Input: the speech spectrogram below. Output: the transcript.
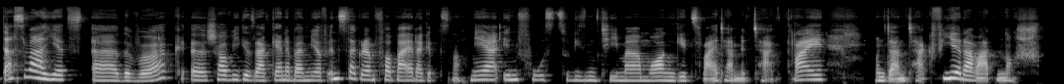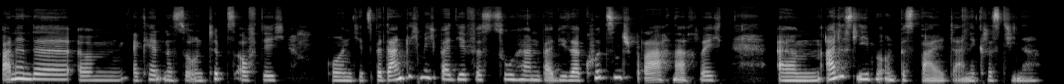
das war jetzt äh, The Work. Äh, schau, wie gesagt, gerne bei mir auf Instagram vorbei. Da gibt es noch mehr Infos zu diesem Thema. Morgen geht es weiter mit Tag 3 und dann Tag 4. Da warten noch spannende ähm, Erkenntnisse und Tipps auf dich. Und jetzt bedanke ich mich bei dir fürs Zuhören bei dieser kurzen Sprachnachricht. Ähm, alles Liebe und bis bald, deine Christina.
